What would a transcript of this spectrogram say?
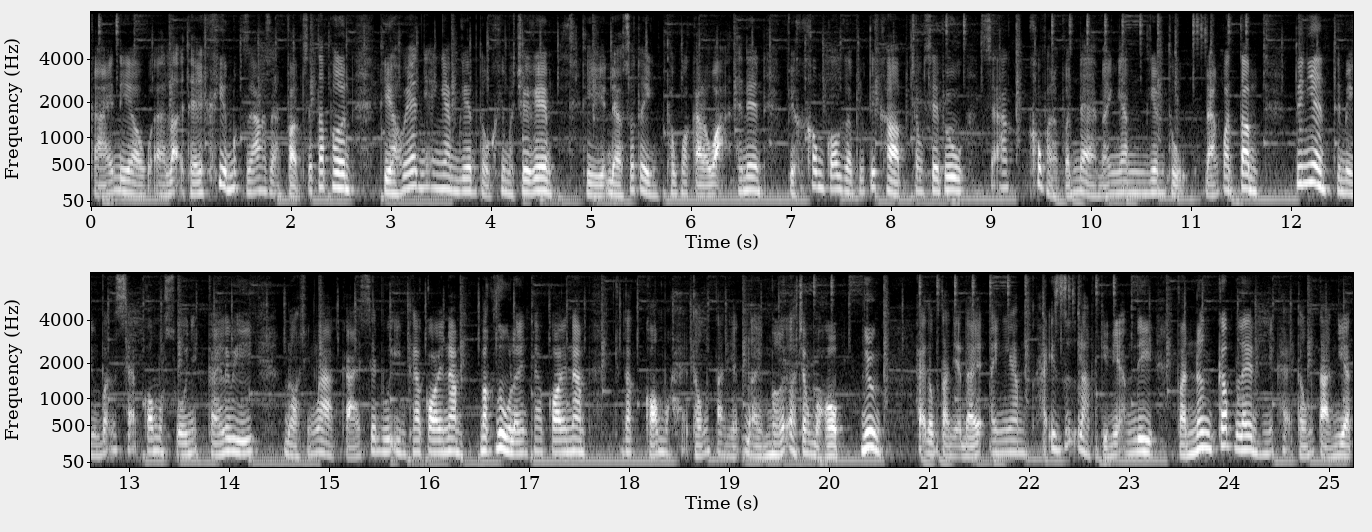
cái điều, gọi là, lợi thế khi mức giá của sản phẩm sẽ thấp hơn. Thì hầu hết những anh em game thủ khi mà chơi game thì đều xuất hình thông qua cả đồ họa. Thế nên việc không có GPU tích hợp trong CPU sẽ không phải là vấn đề mà anh em game thủ đáng quan tâm. Tuy nhiên thì mình vẫn sẽ có một số những cái lưu ý, đó chính là cái CPU Intel Core i5 mặc dù là Intel Core i5 chúng ta có một hệ thống tản nhiệt đời mới ở trong vỏ hộp, nhưng hệ thống tản nhiệt đấy, anh em hãy giữ làm kỷ niệm đi và nâng cấp lên những hệ thống tản nhiệt.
